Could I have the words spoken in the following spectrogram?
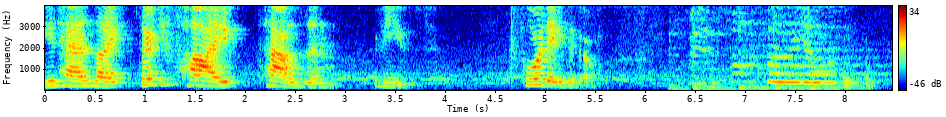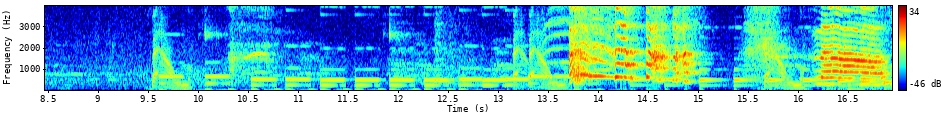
it has like 35,000 views four days ago. Boom. Boom. no.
